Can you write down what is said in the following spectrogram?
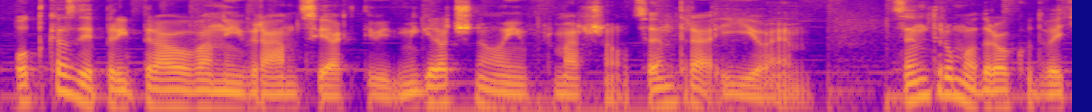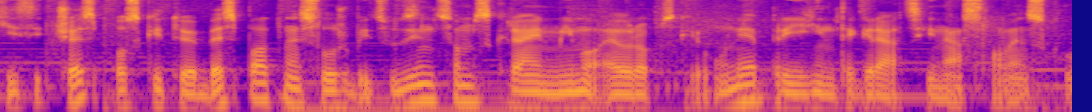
Podcast je pripravovaný v rámci aktivít Migračného informačného centra IOM. Centrum od roku 2006 poskytuje bezplatné služby cudzincom z krajín mimo Európskej únie pri ich integrácii na Slovensku.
